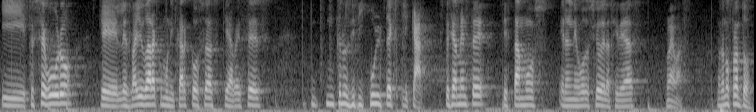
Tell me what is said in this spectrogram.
y estoy seguro que les va a ayudar a comunicar cosas que a veces se nos dificulta explicar, especialmente si estamos en el negocio de las ideas nuevas. Nos vemos pronto.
